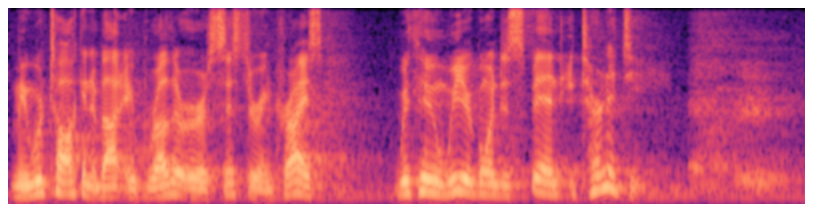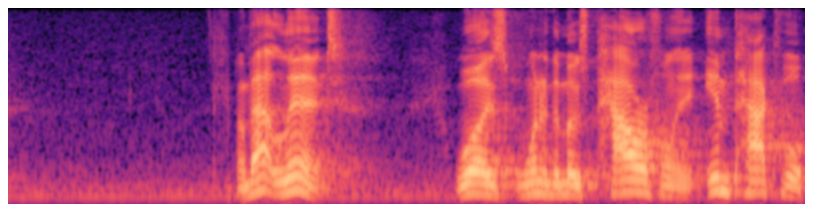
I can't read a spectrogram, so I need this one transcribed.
I mean, we're talking about a brother or a sister in Christ with whom we are going to spend eternity. Now, that Lent was one of the most powerful and impactful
